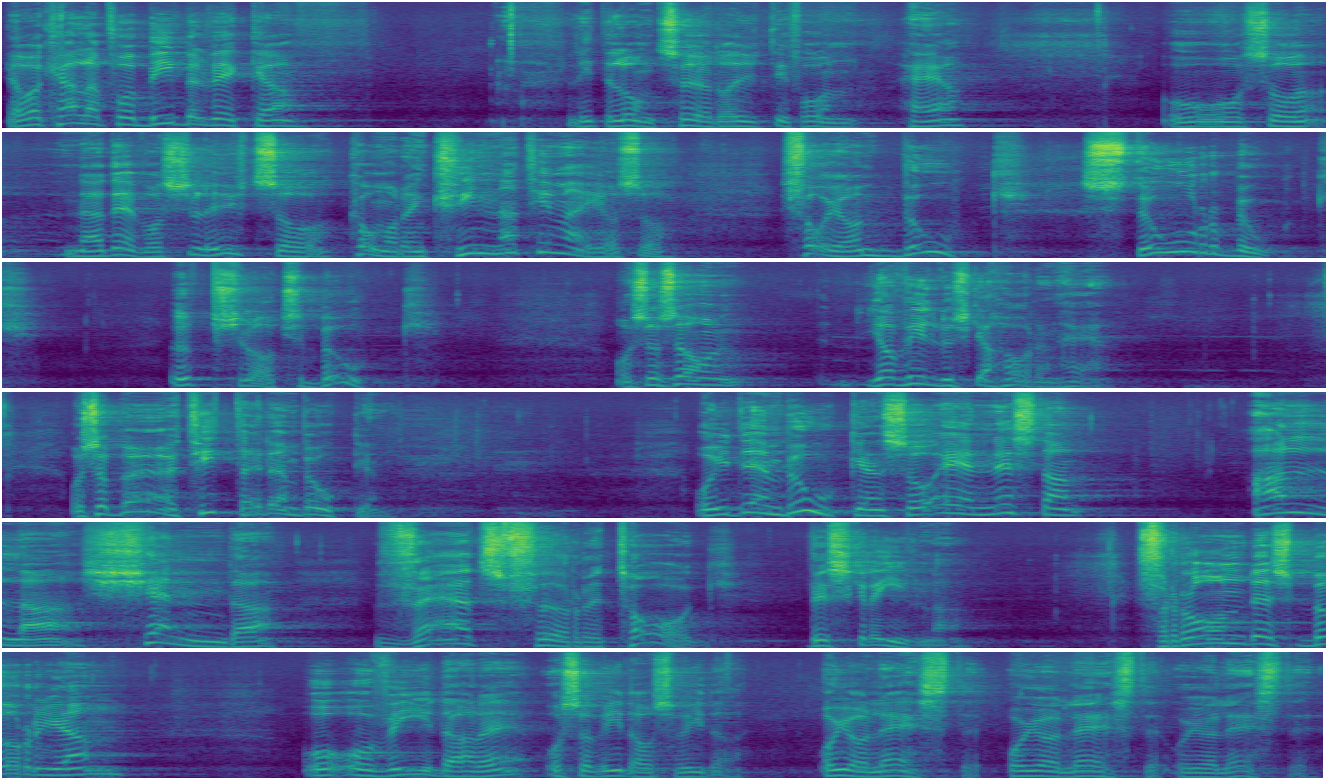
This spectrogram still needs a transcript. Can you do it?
Jag var kallad på bibelvecka lite långt söderut ifrån här. Och så när det var slut så kommer det en kvinna till mig och så får jag en bok, stor bok, uppslagsbok. Och så sa hon, jag vill du ska ha den här. Och så började jag titta i den boken. Och i den boken så är nästan alla kända världsföretag beskrivna. Från dess början och, och vidare och så vidare och så vidare. Och jag läste och jag läste och jag läste.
